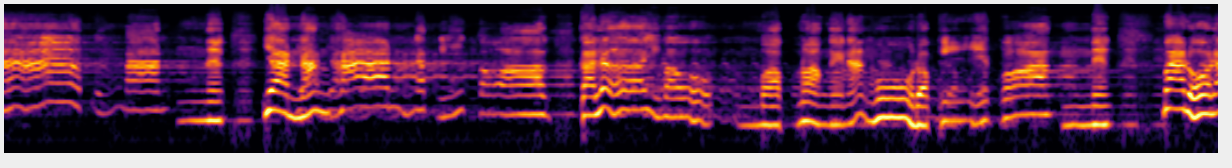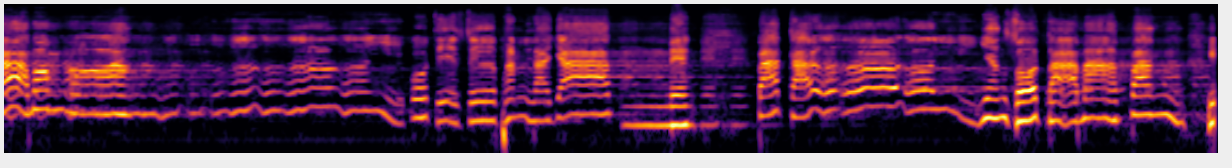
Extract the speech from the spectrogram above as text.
มาถึงบ้านหนึ่งย่านนางคานนักหนีตอกก็เลยเบาบอกน้องให้นางหูดอกขีดควางหนึ่งมาดูแลมอมน้อง ผู้ที่สืพันละยาหนึ่งปาตาเอ้ยยังโสดตามาฟังเห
